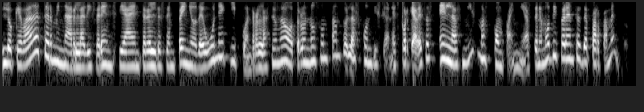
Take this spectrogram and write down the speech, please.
lo que va a determinar la diferencia entre el desempeño de un equipo en relación a otro no son tanto las condiciones, porque a veces en las mismas compañías tenemos diferentes departamentos,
